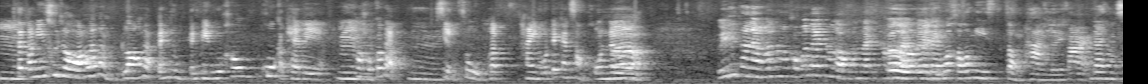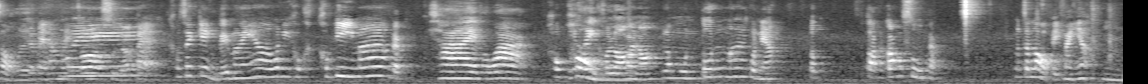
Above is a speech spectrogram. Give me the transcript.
อืม แต่ตอนนี้คือร้องแล้วแบบร้องแบบเป็นหนุ่มเป็นเมนูเข้าคู่กับแทเลอะอืม เพราะเขาก็แบบอืม เสียงสูงแบบไฮโน้ตด้วยกันสองคนเอนะ ออุ้ยแสดงว่าเขาก็ได้ทั้งร้องทั้งแรปทั้งเอออะไรแสเลดย งว่าเขาก็มีสองทางเลย ใช่ ได้ทั้งสองเลย จะไปทางไหนก็เสือแปะเขาจะเก่งไปไหมอะวันนี้เขาเขาดีมากแบบใช่เพราะว่า เขาไม่เคยเห็นเขาร้องอะเนาะ ละมุนตุ้นมากกว่าเนี้ยแล้วตอนกล้องซูมแบบ มันจะหล่อไปไหมอะอืม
